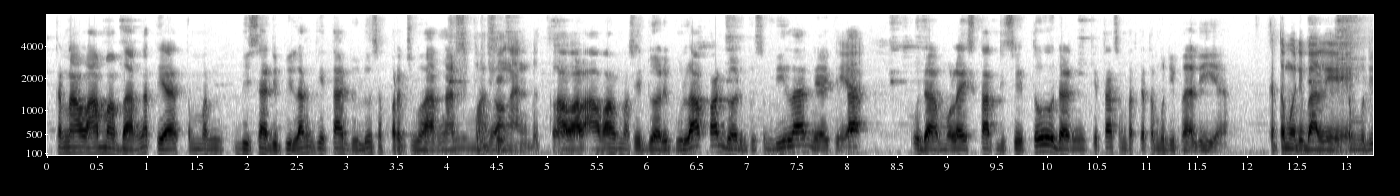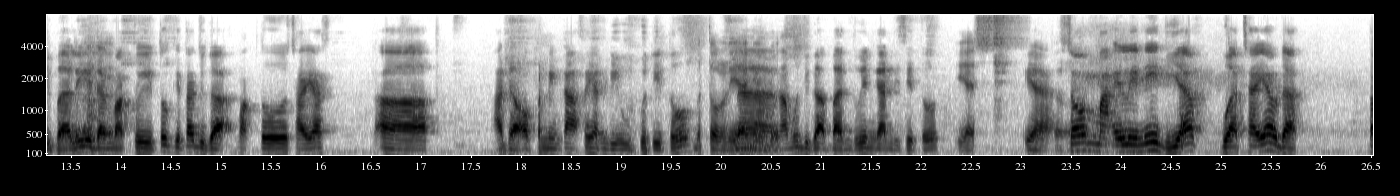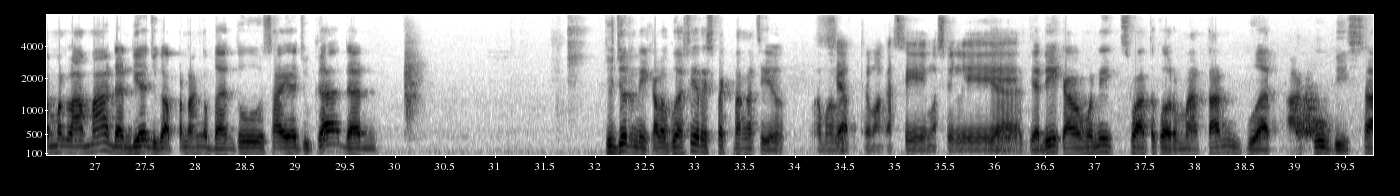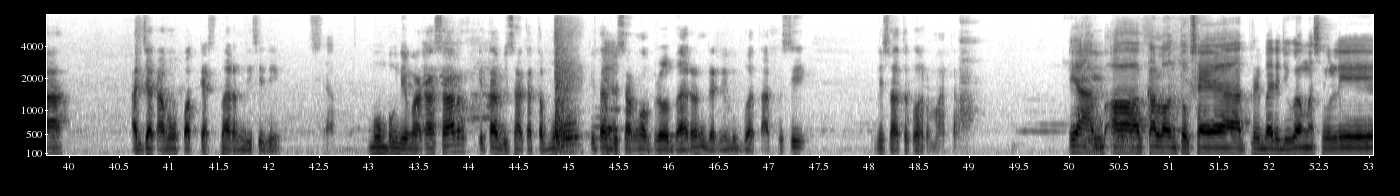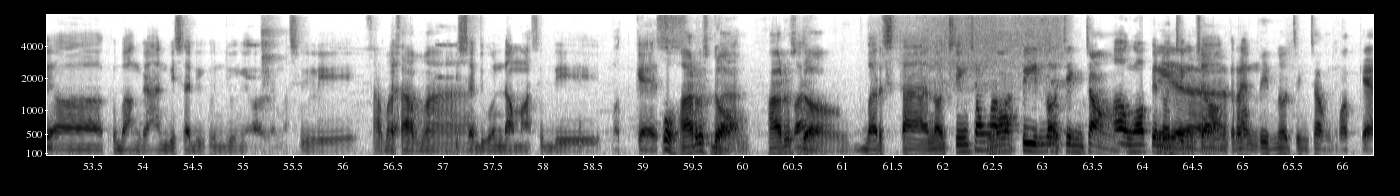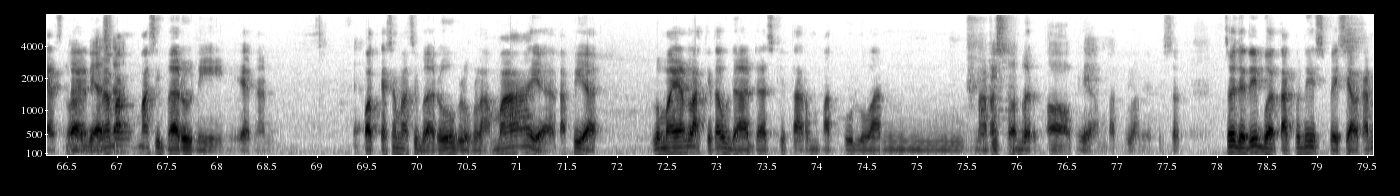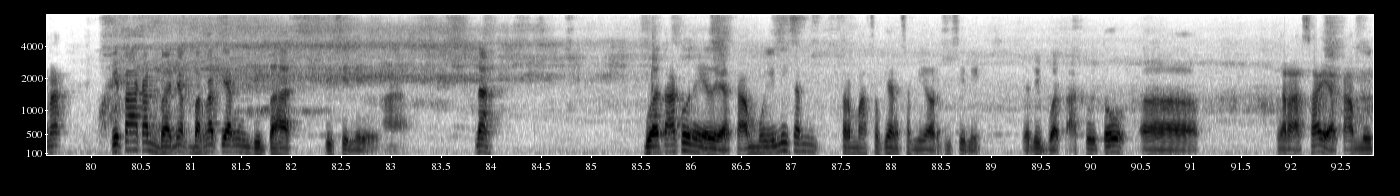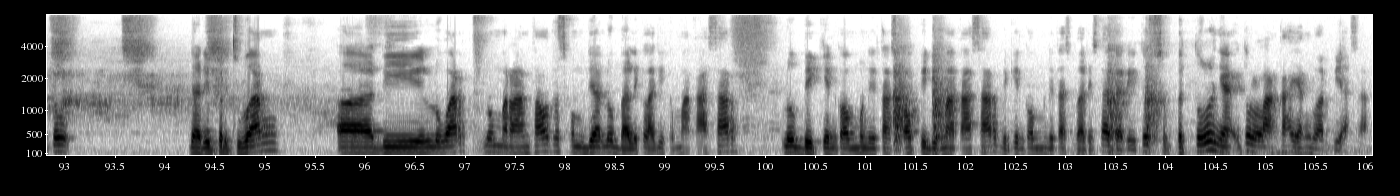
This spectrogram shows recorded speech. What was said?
kenal lama banget ya, temen bisa dibilang kita dulu seperjuangan, masih Perjuangan betul. awal-awal masih 2008, 2009 ya kita Iya. udah mulai start di situ dan kita sempat ketemu di Bali ya. Ketemu di Bali. Ketemu di Bali dan waktu itu kita juga waktu saya eh, ada opening cafe yang di Ubud itu. Betul ya di nah, Ubud. kamu juga bantuin kan di situ. Yes. Ya. Betul. So Mail ini dia buat saya udah teman lama dan dia juga pernah ngebantu saya juga dan jujur nih kalau gua sih respect banget sih Il, lu. Siap, terima kasih Mas Willy. Ya, jadi kamu ini suatu kehormatan buat aku bisa ajak kamu podcast bareng di sini. Siap. Mumpung di Makassar, kita bisa ketemu, kita Ya. bisa ngobrol bareng, dan ini buat aku sih, ini suatu kehormatan. Ya, Gitu. eh, kalau untuk saya pribadi juga Mas Willy eh, kebanggaan bisa dikunjungi oleh Mas Willy. Sama-sama. Bisa diundang masuk di podcast. Oh, harus dong, harus Wah. dong. Barista No Cincong apa? Ngopi no cincong. Oh, ngopi no Iya, cincong, keren. Ngopi no cincong podcast. Luar biasa. Memang masih baru nih, ya kan. Ya. Podcastnya masih baru, belum lama ya, tapi ya lumayan lah kita udah ada sekitar 40-an narasumber. Oh, oke. Iya, 40-an episode. So, jadi buat aku nih spesial karena kita akan banyak banget yang dibahas di sini. Ah, Nah, buat aku nih ya, kamu ini kan termasuk yang senior di sini. Jadi buat aku itu eh, ngerasa ya kamu itu dari berjuang eh, di luar, lu merantau terus kemudian lu balik lagi ke Makassar, lu bikin komunitas kopi di Makassar, bikin komunitas barista dari itu sebetulnya itu langkah yang luar biasa.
